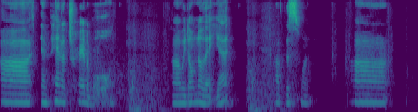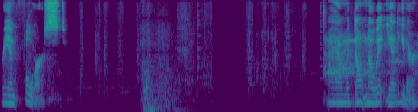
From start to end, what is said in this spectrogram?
Uh, impenetrable. Uh, we don't know that yet. About this one. Uh, reinforced. And we don't know it yet either.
